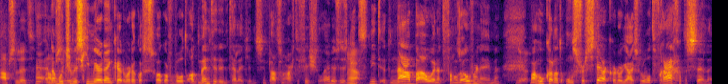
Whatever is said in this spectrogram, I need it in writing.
Absoluut. En dan absoluut. moet je misschien meer denken, er wordt ook wel eens gesproken over bijvoorbeeld augmented intelligence in plaats van artificial. Hè? Dus, dus niet, niet het nabouwen en het van ons overnemen, maar hoe kan het ons versterken door juist bijvoorbeeld vragen te stellen?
